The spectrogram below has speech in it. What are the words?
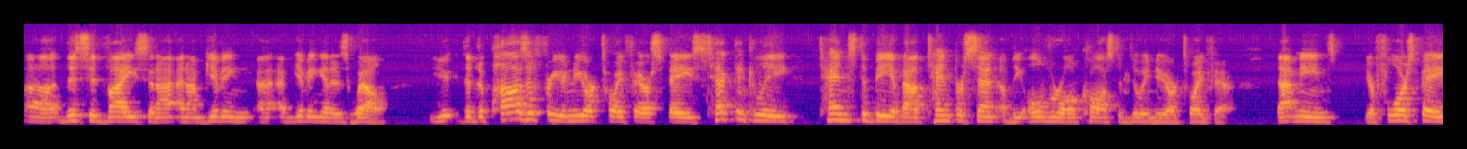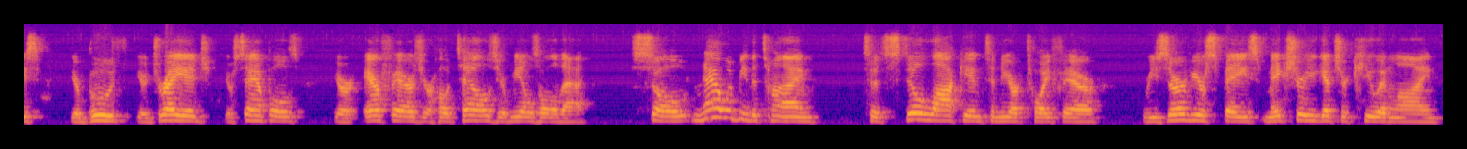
uh, this advice, and, I, and I'm giving uh, I'm giving it as well. You, the deposit for your New York Toy Fair space technically tends to be about 10% of the overall cost of doing New York Toy Fair. That means your floor space, your booth, your drayage, your samples, your airfares, your hotels, your meals, all that. So now would be the time to still lock into New York Toy Fair, reserve your space, make sure you get your queue in line,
